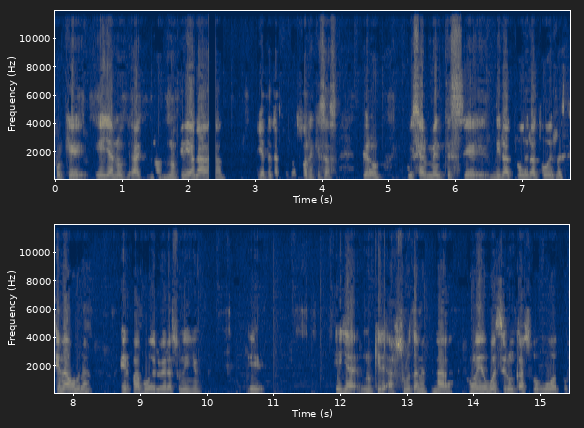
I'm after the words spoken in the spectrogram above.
porque ella no, no, quería nada. Ella tendrá sus razones quizás, pero inicialmente se dilató, dilató y recién ahora él va a poder ver a su niño. Eh, ella no quiere absolutamente nada. Como digo, puede ser un caso u otro.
